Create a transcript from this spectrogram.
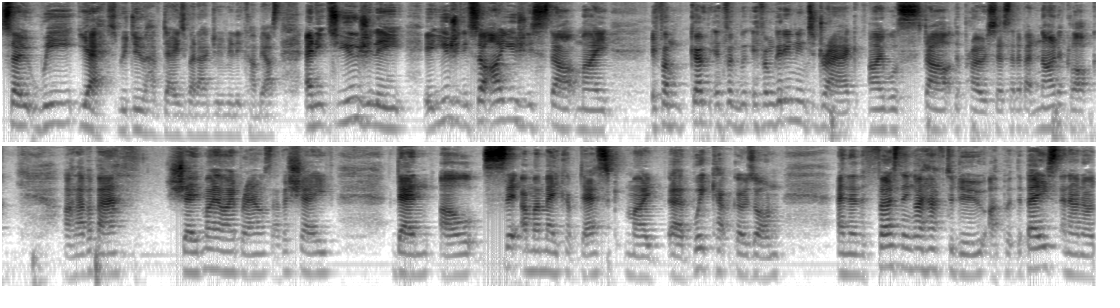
so we yes, we do have days when I do really can't be asked, and it's usually it usually so I usually start my if I'm going if I'm, if I'm getting into drag, I will start the process at about nine o'clock. I'll have a bath, shave my eyebrows, have a shave, then I'll sit on my makeup desk. My uh, wig cap goes on. And then the first thing I have to do, I put the base and then I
